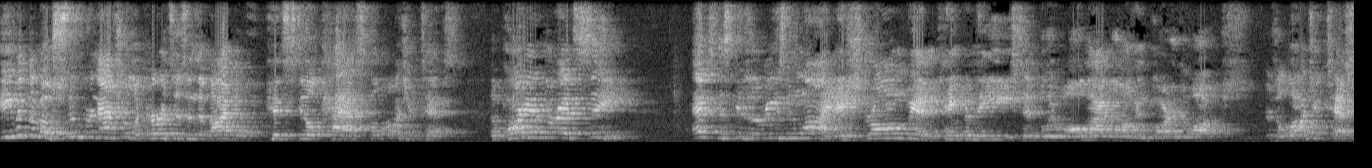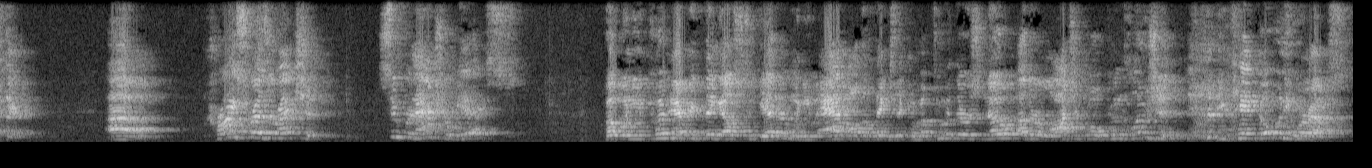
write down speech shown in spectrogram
Even the most supernatural occurrences in the Bible can still pass the logic test. The parting of the Red Sea. Exodus gives a reason why. A strong wind came from the east and blew all night long and parted the waters. There's a logic test there. Um, Christ's resurrection. Supernatural, yes. But when you put everything else together, when you add all the things that come up to it, there's no other logical conclusion. You can't go anywhere else.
